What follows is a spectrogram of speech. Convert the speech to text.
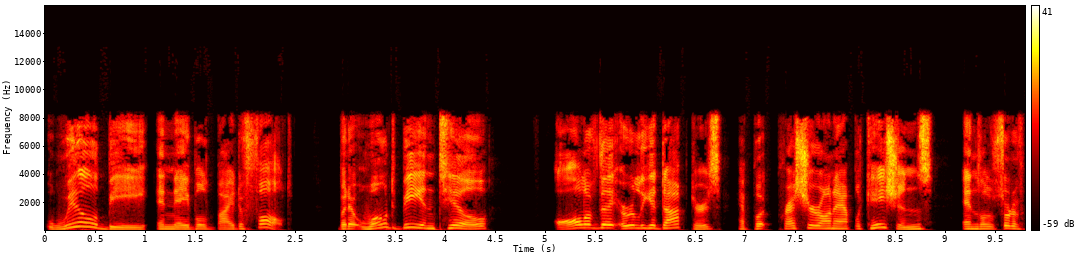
will be enabled by default, but it won't be until all of the early adopters have put pressure on applications and sort of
